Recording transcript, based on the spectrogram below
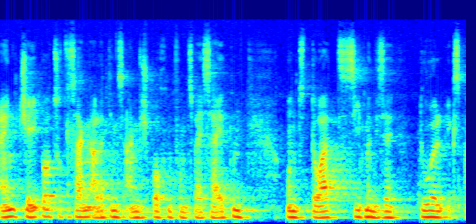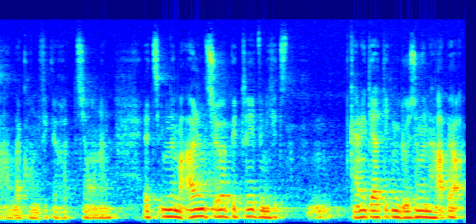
ein JBOT sozusagen allerdings angesprochen von zwei Seiten Und dort sieht man diese Dual Expander Konfigurationen. Jetzt im normalen Serverbetrieb, wenn ich jetzt keine derartigen Lösungen habe,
